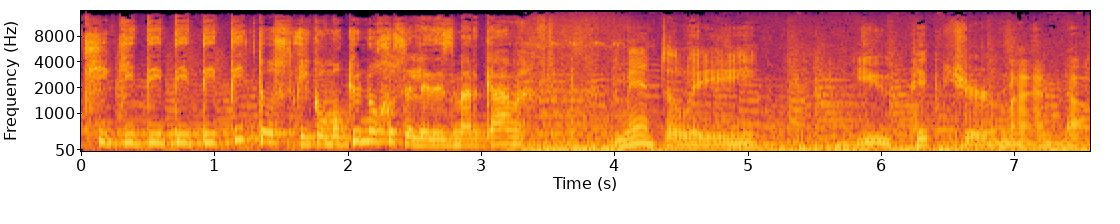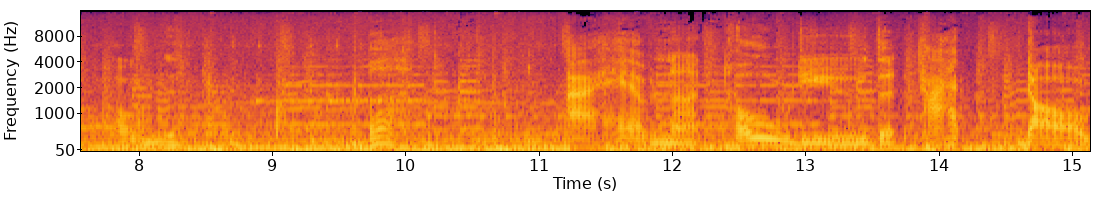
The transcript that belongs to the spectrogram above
chiquititititos y como que un ojo se le desmarcaba. Mentally, you picture my dog, but I have not told you the type dog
